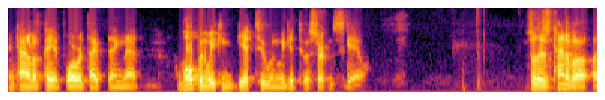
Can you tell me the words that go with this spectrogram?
and kind of a pay it forward type thing that i'm hoping we can get to when we get to a certain scale so there's kind of a, a,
